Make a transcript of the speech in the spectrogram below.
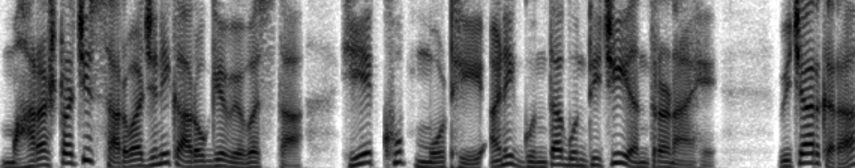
महाराष्ट्राची सार्वजनिक आरोग्य व्यवस्था ही एक खूप मोठी आणि गुंतागुंतीची यंत्रणा आहे. विचार करा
